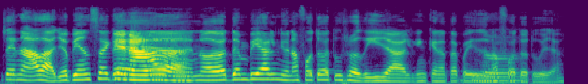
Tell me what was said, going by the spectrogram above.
De nada, yo pienso que nada. no debes de enviar ni una foto de tus rodillas a alguien que no te ha pedido una foto tuya.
